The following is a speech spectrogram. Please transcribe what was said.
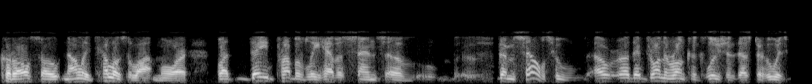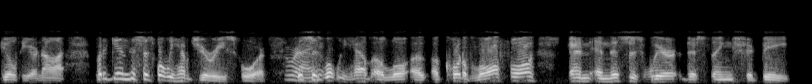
could also not only tell us a lot more, but they probably have a sense of themselves who or they've drawn their own conclusions as to who is guilty or not. But again, this is what we have juries for. Right. This is what we have a law, a, a court of law for, and and this is where this thing should be.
